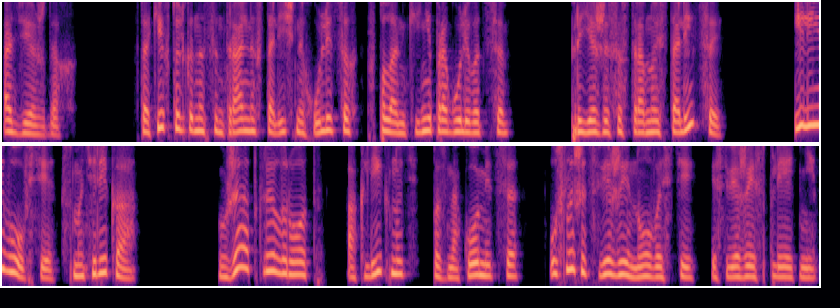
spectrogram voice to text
одеждах. В таких только на центральных столичных улицах в Паланкине прогуливаться. Приезжий с островной столицы? Или и вовсе с материка? Уже открыл рот, окликнуть, познакомиться, услышать свежие новости и свежие сплетни.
